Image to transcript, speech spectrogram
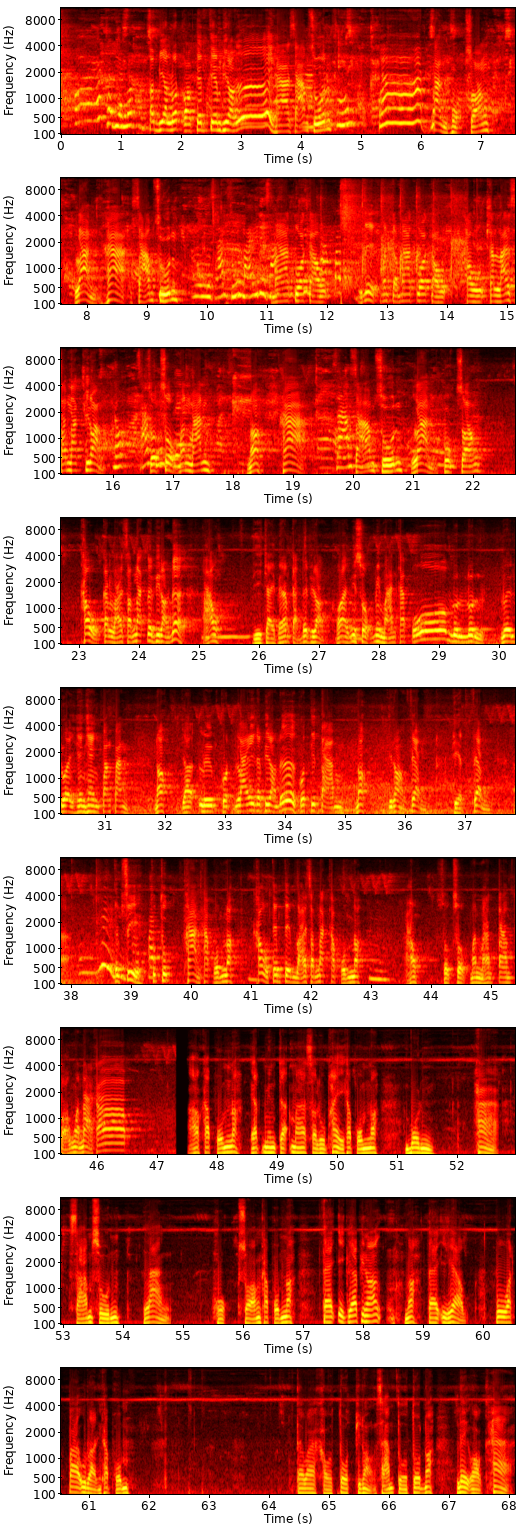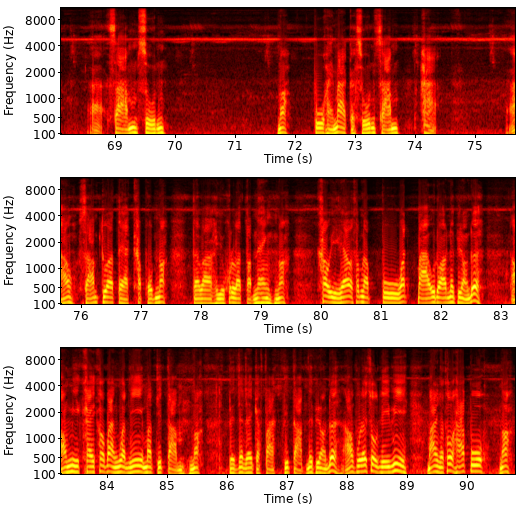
ทะเบียนรถทะเบียนรถออกเต็มเต็มๆพี่น้องเอ้ยห้าสามศูนย์ศูนย์ปาดล่างหกสองล่างห้าสามศูนย์เออสามศูนย์หมายที่สามมาตัวเก่าเลขมันจะมาตัวเก่าเข้ากันหลายสำนักพี่น้องเนาะสามโศกโศกมันมันๆเนาะห้า สามสามศูนย์ล่างหกสองเข้ากันหลายสำนักเด้อพี่น้องเด้อเอา ดีใจไปน้ำกันด้อพี่น้องขอให้มีโศกมีหมานครับโอ้รุ่นรุ่นรวยรวยเฮงเฮงปังปังเนาะอย่าลืมกดไลค์นะพี่น้องเด้อกดติดตามเนาะพี่น้องแฟนเพจแฟนเอฟซีทุกๆทางครับผมเนาะเข้าเต็มเต็มหลายสำนักครับผมเนาะเอาโศกโศกมันหมานตามต่องวันหน้าครับเอาครับผมเนาะแอดมินจะมาสรุปให้ครับผมเนาะบน5 3 0ล่าง 6 2ครับผมเนาะแตกอีกแล้วพี่น้องเนาะแตกอีกแล้วปูวัดป้าอุดรครับผม แต่ว่าเขาโตดพี่น้องสามตัวโตดเนาะเลขออกห้าสามศูนย์เนาะปูไหมากกับศูนย์สามห้าเอาสามตัวแตกครับผมเนาะแต่ว่าอยู่คนละตำแหน่งเนาะเข้าอีกแล้วสำหรับปูวัดป่าอุดรเด้อพี่น้องเด้อ เอามีใครเข้าบ้างงวันนี้มาติดตามเนาะเป็นจะได้กับฝากติดตามเด้พี่น้องเด้อเอาผู้ใดโชคดีมีมานก็โทรหาปูเนาะ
